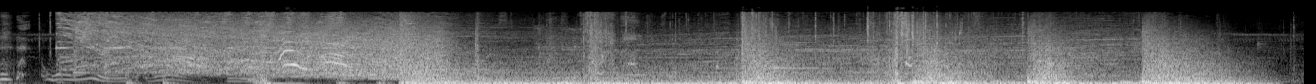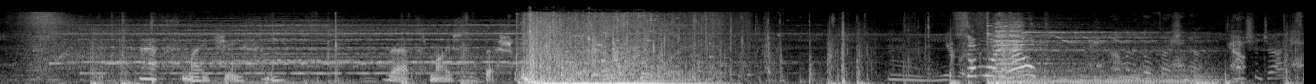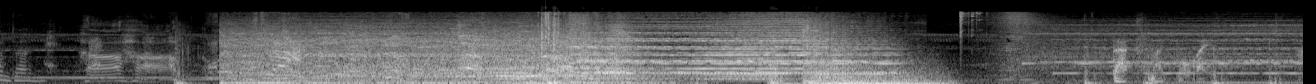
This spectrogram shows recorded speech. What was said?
do it. What I That's my Jason. That's my special hmm, boy. Someone help! I'm gonna go freshen up. You should try it sometime. mean? Ha ha. My boy.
